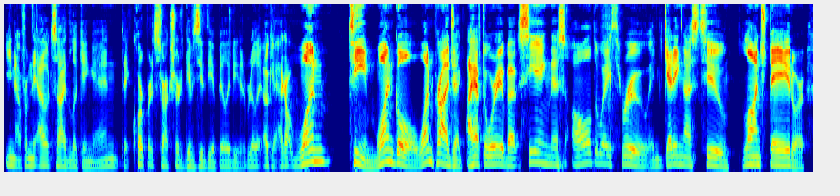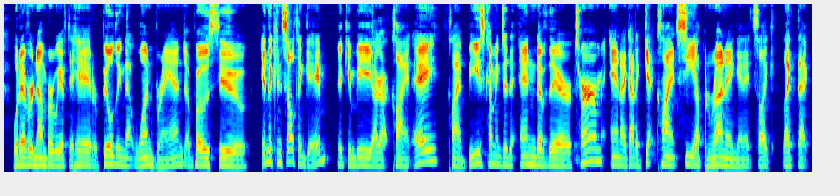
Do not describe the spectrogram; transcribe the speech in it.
you know, from the outside looking in, that corporate structure gives you the ability to really, okay, I got one team, one goal, one project. I have to worry about seeing this all the way through and getting us to launch date or whatever number we have to hit or building that one brand opposed to in the consulting game, it can be I got client A, client B is coming to the end of their term and I got to get client C up and running and it's like like that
